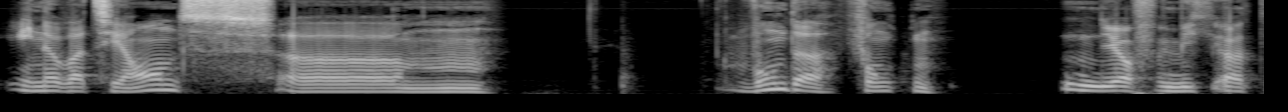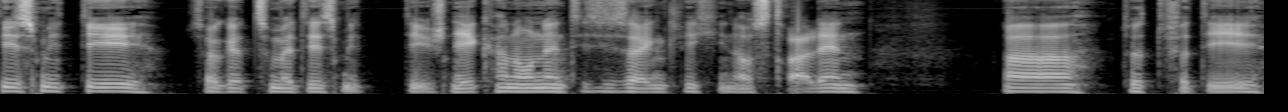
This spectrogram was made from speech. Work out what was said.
Innovations ähm, Wunderfunken? Ja, für mich äh, das mit die, sage jetzt mal, das mit die Schneekanonen, das ist eigentlich in Australien äh, dort für die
